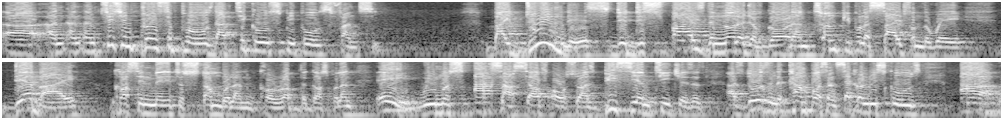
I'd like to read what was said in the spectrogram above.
uh, and, and, and teaching principles that tickles people's fancy. By doing this, they despise the knowledge of God and turn people aside from the way, thereby causing many to stumble and corrupt the gospel. And hey, we must ask ourselves also as BCM teachers, as, as those in the campus and secondary schools, are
